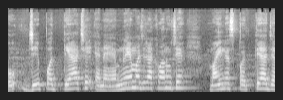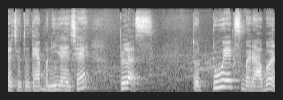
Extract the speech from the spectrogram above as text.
તો જે પદ ત્યાં છે, એને એમને એમ જ રાખવાનું છે. માઇનસ પદ ત્યાં જાય છે, તો ત્યાં બની જાય છે પ્લસ. તો ટુ એક્સ બરાબર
